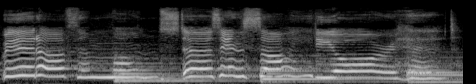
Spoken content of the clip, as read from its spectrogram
Rid of the monsters inside your head.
